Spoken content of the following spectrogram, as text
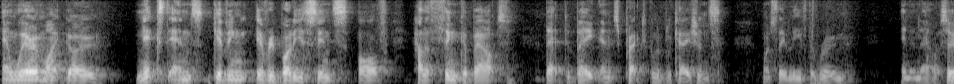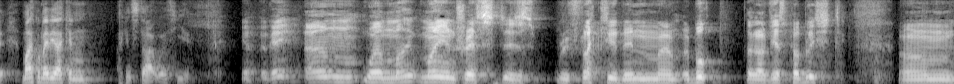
and where it might go next, and giving everybody a sense of how to think about that debate and its practical implications once they leave the room in an hour. So, Michael, maybe I can, I can start with you. Yeah, okay. Um, well, my, my interest is reflected in uh, a book that I've just published um,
